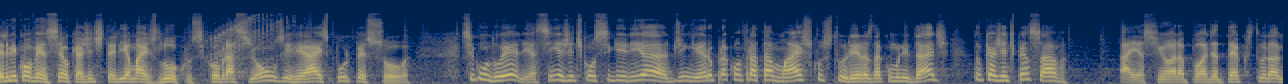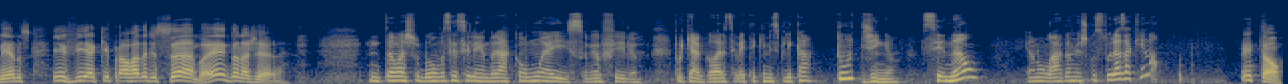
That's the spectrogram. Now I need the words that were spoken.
ele me convenceu que a gente teria mais lucro se cobrasse 11 reais por pessoa. Segundo ele, assim a gente conseguiria dinheiro para contratar mais costureiras da comunidade do que a gente pensava. Aí a senhora pode até costurar menos e vir aqui para a roda de samba, hein, dona Gera? Então acho bom você se lembrar como é isso, meu filho. Porque agora você vai ter que me explicar tudinho. Senão, eu não largo minhas costuras aqui, não. Então,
